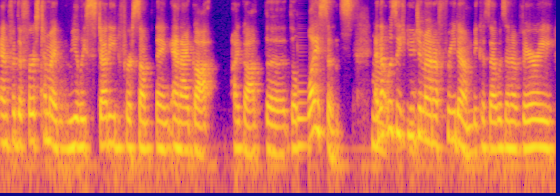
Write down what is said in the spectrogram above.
And for the first time, I really studied for something and I got I got the the license. And that was a huge amount of freedom because I was in a very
